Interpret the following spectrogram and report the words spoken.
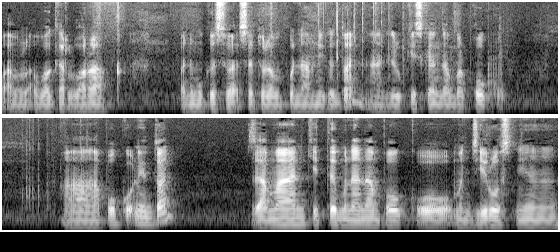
Abu Bakar Al-Waraq pada muka surat 186 ni tuan-tuan. Ha, dilukiskan gambar pokok. Ha, pokok ni tuan zaman kita menanam pokok menjirusnya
